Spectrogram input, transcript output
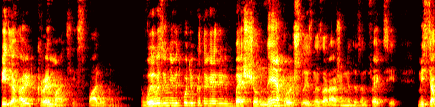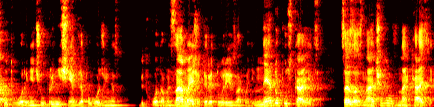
підлягають кремації, спалюванню. Вивезення відходів категорії Б, що не пройшли знезараження дезінфекції, в місцях утворення чи у приміщеннях для поводження з відходами за межі території закладів не допускається. Це зазначено в наказі.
